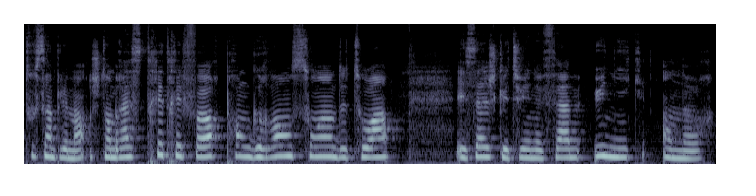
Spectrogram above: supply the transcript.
tout simplement. Je t'embrasse très très fort. Prends grand soin de toi et sache que tu es une femme unique en or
